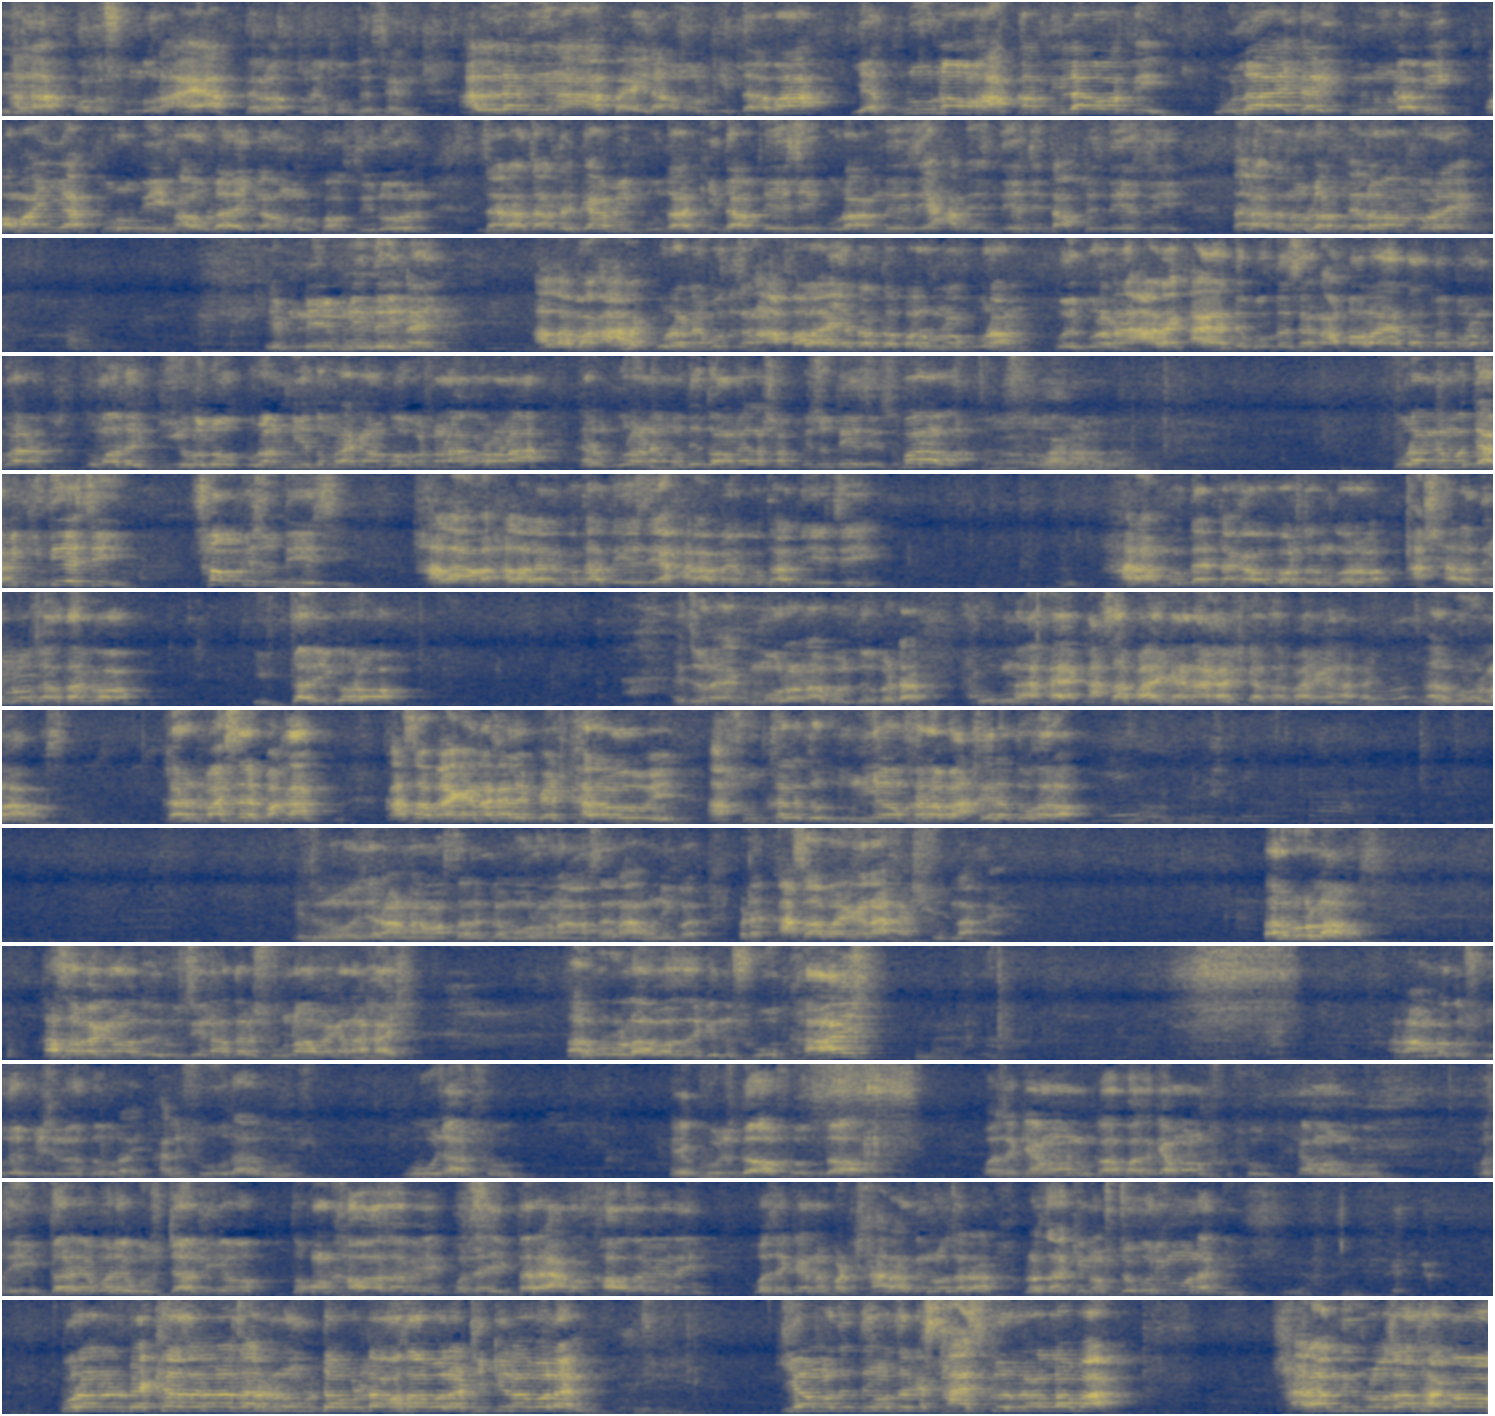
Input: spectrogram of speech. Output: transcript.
আল্লাহ কত সুন্দর আয়াত তেলাওয়াত করে বলতেছেন আল্লাহ দিন আতাইনাহুমুল কিতাবা ইয়াতলুনাহু হাক্কা তিলাওয়াতি, উলাইকা ইউমিনুনা বি, ওয়া মান ইয়াকফুরু বি, ফাউলাইকা হুমুল খাসিরুন। যারা যাদেরকে আমি কুতা কিতাব দিয়েছি, কোরআন দিয়েছি, হাদিস দিয়েছি, তাফসীর দিয়েছি, তারা যেন ওগুলো তেলাওয়াত করে। এমনি এমনি দেই নাই। আল্লাহ আরেক কোরআনে বলতেছেন আফালা আয়াতাত দাবারুনা কোরআন? ওই কোরআনে আরেক আয়াতে বলতেছেন আফালা আয়াতাত দাবারুন কোরআন? তোমাদের কি হলো? কোরআন নিয়ে তোমরা কেন গবেষণা করো না? কারণ কোরআনের মধ্যে তো আমি আল্লাহ সবকিছু দিয়েছি সুবহানাল্লাহ। কোরআনের মধ্যে আমি কি দিয়েছি? সব কিছু দিয়েছি। হালাল হালালের কথা দিয়েছি হারামের কথা দিয়েছি। হারাম কোথায় টাকা উপার্জন করো? আর সারাদিন রোজা থাকো ইফতারি করো। এই জন্য এক মৌলানা বলতো বেটা সুদ না খায় কাঁচা পায়খানা খাস কাঁচা পায়খানা খাস। তার বড় লাভ আছে। কারণ পয়সা পাকা কাঁচা পায়খানা খালে পেট খারাপ হবে, আর সুদ খালে তোর দুনিয়াও খারাপ আখেরা তো খারাপ। এই জন্য ওই যে রান্না মাস্তান একটা মৌলানা আছে না, উনি বেটা কাঁচা পায়খানা খায় সুদ না খায়। তারপর লাভ আছে। কাঁচা পায়খানা যদি রুচি না, তাহলে শুকনা পায়খানা খাইস। তারপরও লাভ আছে, কিন্তু সুদ খাইস। আর আমরা তো সুদের পিছনে দৌড়াই, খালি সুদ আর ঘুষ ঘুষ আর সুদ। এই ঘুষ দাও, সুদ দাও। কেমন কেমন সুদ, কেমন ঘুষ? কছে ইফতারের পরে ঘুষটা দিও, তখন খাওয়া যাবে। কছে ইফতারে আগত খাওয়া যাবে নাই। কছে কেন? বাট সারাদিন রোজা রোজা কি নষ্ট করিমো নাকি? কোরআনের ব্যাখ্যা জানে না, যার কোনো উল্টা উল্টা কথা বলে, ঠিক কিনা বলেন? কি আমাদের দিন ওদেরকে সাইজ করবেন আল্লাহ বা সারাদিন রোজা থাকো।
